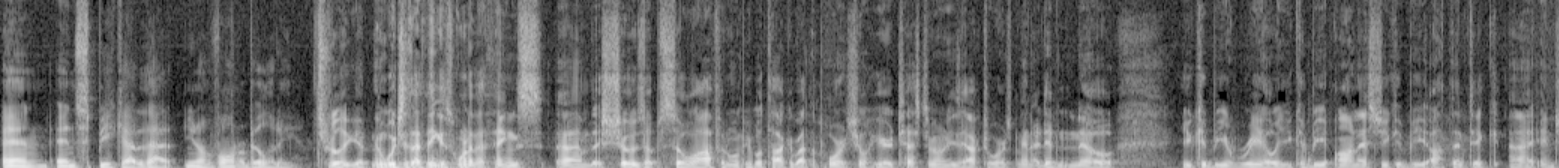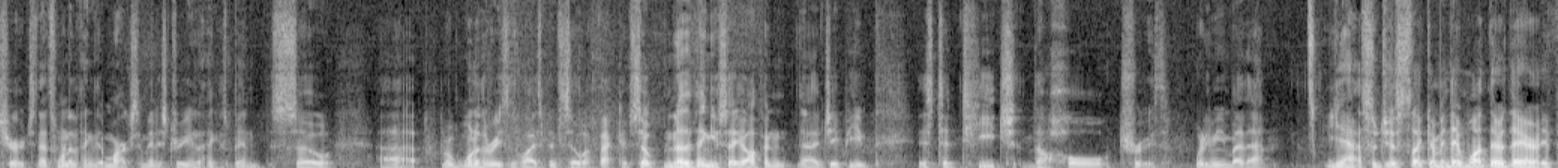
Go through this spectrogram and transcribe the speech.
and and speak out of that you know vulnerability. It's really good, and which is I think is one of the things um, that shows up so often when people talk about the porch. You'll hear testimonies afterwards. Man, I didn't know you could be real, you could be honest, you could be authentic uh, in church, and that's one of the things that marks the ministry. And I think it's been so. Uh, one of the reasons why it's been so effective. So another thing you say often, uh, JP, is to teach the whole truth. What do you mean by that? Yeah, so just like I mean, they want they're there. If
